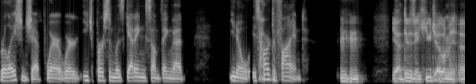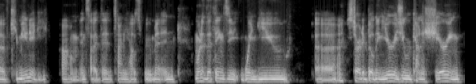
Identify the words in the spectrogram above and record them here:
relationship where where each person was getting something that you know is hard to find. Hmm Yeah, there's a huge element of community um, inside the tiny house movement, and one of the things that when you uh, started building yours, you were kind of sharing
